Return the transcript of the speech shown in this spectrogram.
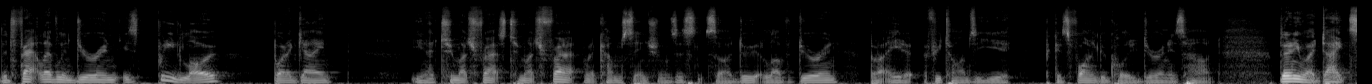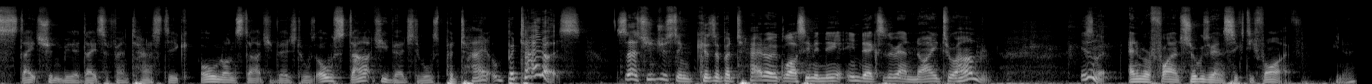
The fat level in durian is pretty low, but again, you know, too much fat's too much fat when it comes to insulin resistance. So I do love durian, but I eat it a few times a year because finding good quality durian is hard. But anyway, dates. Dates shouldn't be there. Dates are fantastic. All non-starchy vegetables, all starchy vegetables, potato, potatoes. So that's interesting because a potato glycemic index is around 90 to 100, isn't it? And refined sugars around 65. You know,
